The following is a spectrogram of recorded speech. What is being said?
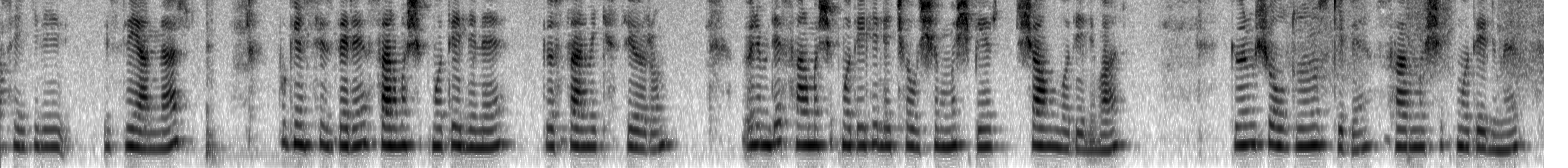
sevgili izleyenler. Bugün sizlere sarmaşık modelini göstermek istiyorum. Önümde sarmaşık modeliyle çalışılmış bir şal modeli var. Görmüş olduğunuz gibi sarmaşık modelimiz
